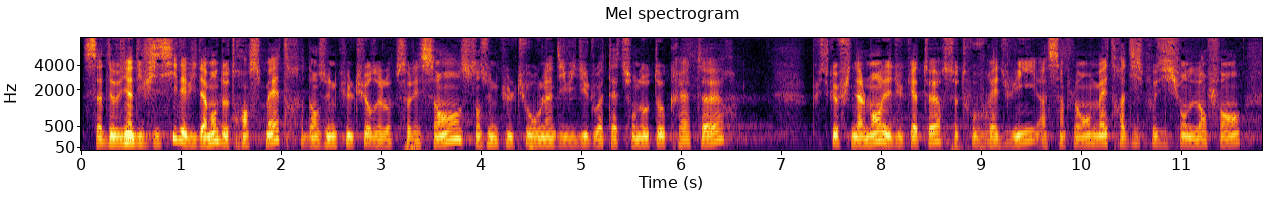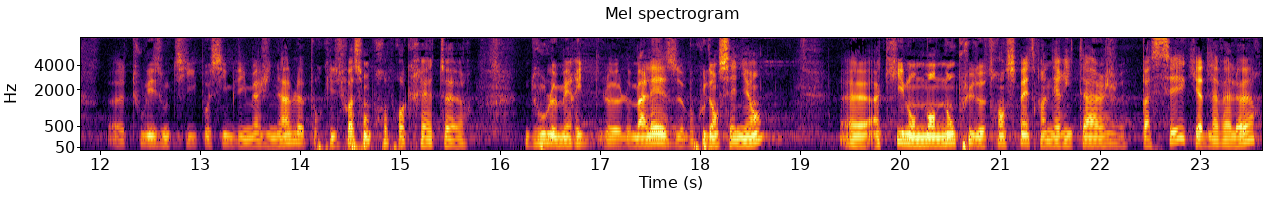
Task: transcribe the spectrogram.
Ça devient difficile, évidemment, de transmettre dans une culture de l'obsolescence, dans une culture où l'individu doit être son auto-créateur, puisque finalement l'éducateur se trouve réduit à simplement mettre à disposition de l'enfant euh, tous les outils possibles et imaginables pour qu'il soit son propre créateur. D'où le, mérite, le, malaise de beaucoup d'enseignants euh, à qui l'on demande non plus de transmettre un héritage passé qui a de la valeur,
